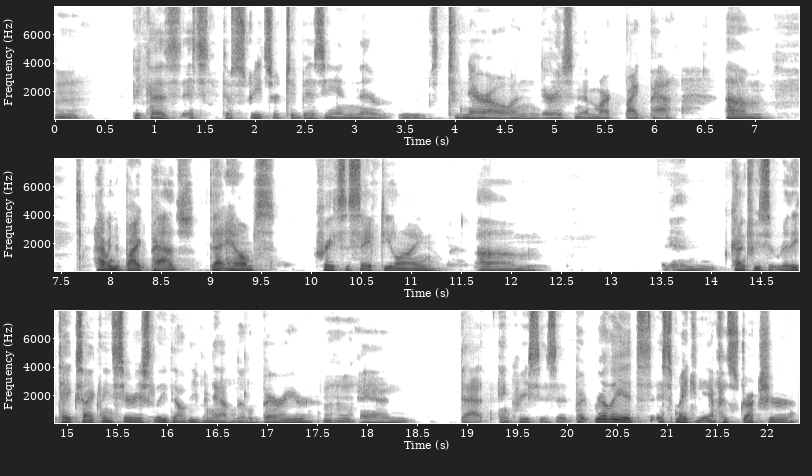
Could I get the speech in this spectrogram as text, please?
Hmm. because it's the streets are too busy and they're it's too narrow and there isn't a marked bike path. Um, having the bike paths that helps creates a safety line. Um, in countries that really take cycling seriously, they'll even have a little barrier, Mm-hmm. and that increases it. But really, it's it's making the infrastructure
